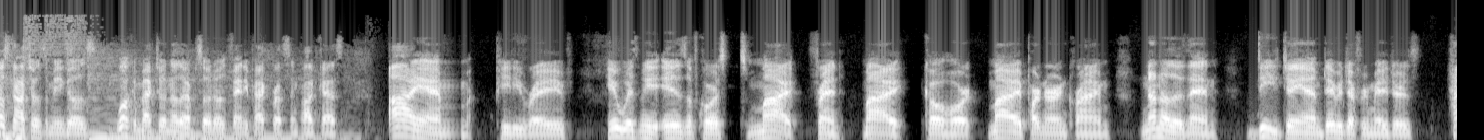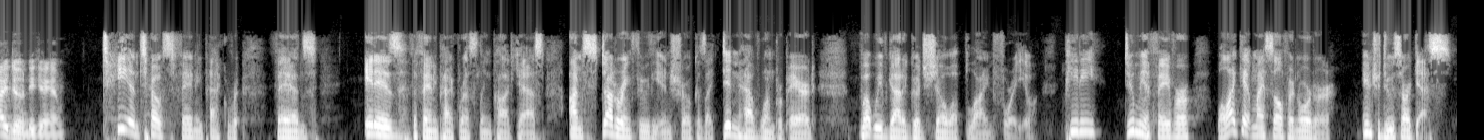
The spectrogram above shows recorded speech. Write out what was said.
Buenos nachos, amigos. Welcome back to another episode of the Fanny Pack Wrestling Podcast. I am PD Rave. Here with me is, of course, my friend, my cohort, my partner in crime, none other than DJM, David Jeffrey Majors. How you doing, DJM? Tea and toast, Fanny Pack fans. It is the Fanny Pack Wrestling Podcast. I'm stuttering through the intro because I didn't have one prepared, but we've got a good show up lined for you. Petey, do me a favor while I get myself in order. Introduce our guests.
